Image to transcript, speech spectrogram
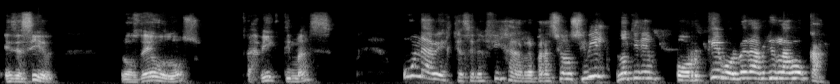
es decir, los deudos, las víctimas, una vez que se les fija la reparación civil, no tienen por qué volver a abrir la boca.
